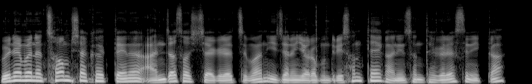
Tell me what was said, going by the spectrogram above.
왜냐면은 처음 시작할 때는 앉아서 시작을 했지만 이제는 여러분들이 선택 아닌 선택을 했으니까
